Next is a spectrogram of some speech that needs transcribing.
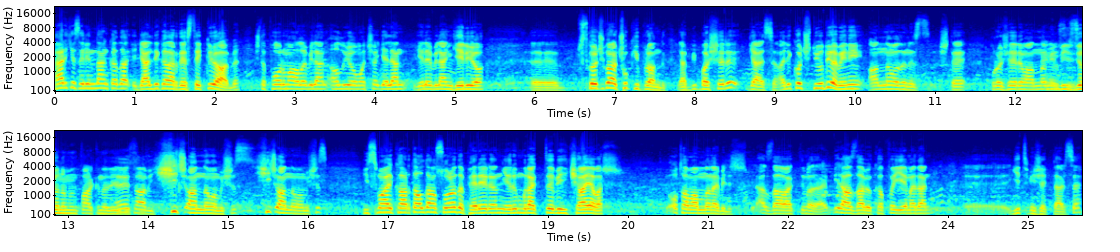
Herkes elinden kadar geldiği kadar destekliyor abi. İşte forma alabilen alıyor, maça gelen gelebilen geliyor. Ee, psikolojik olarak çok yıprandık. Ya bir başarı gelsin. Ali Koç diyordu ya beni anlamadınız. İşte projelerimi Benim anlamıyorsunuz. vizyonumun farkında değiliz. Evet abi hiç anlamamışız. Hiç anlamamışız. İsmail Kartal'dan sonra da Pereira'nın yarım bıraktığı bir hikaye var. O tamamlanabilir. Biraz daha vaktimiz var. Biraz daha böyle kafayı yemeden e, gitmeyeceklerse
